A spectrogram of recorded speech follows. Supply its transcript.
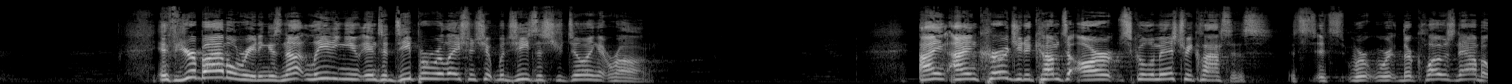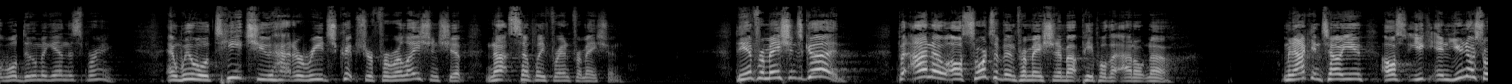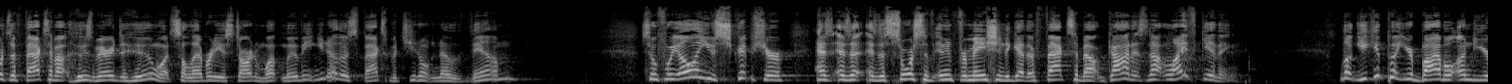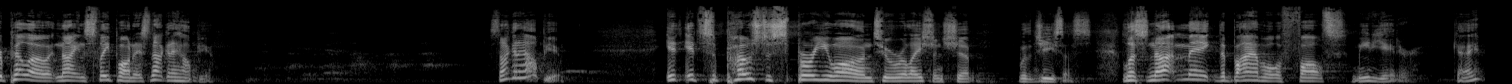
If your Bible reading is not leading you into deeper relationship with Jesus, you're doing it wrong. I, I encourage you to come to our school of ministry classes. It's, it's, we're, we're, they're closed now, but we'll do them again this spring. And we will teach you how to read scripture for relationship, not simply for information. The information's good, but I know all sorts of information about people that I don't know. I mean, I can tell you, also, you, and you know sorts of facts about who's married to who and what celebrity is starred in what movie. You know those facts, but you don't know them. So if we only use scripture as, as, a, as a source of information to gather facts about God, it's not life giving. Look, you can put your Bible under your pillow at night and sleep on it. It's not going to help you. It's not going to help you. It, it's supposed to spur you on to a relationship with Jesus. Let's not make the Bible a false mediator, okay?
